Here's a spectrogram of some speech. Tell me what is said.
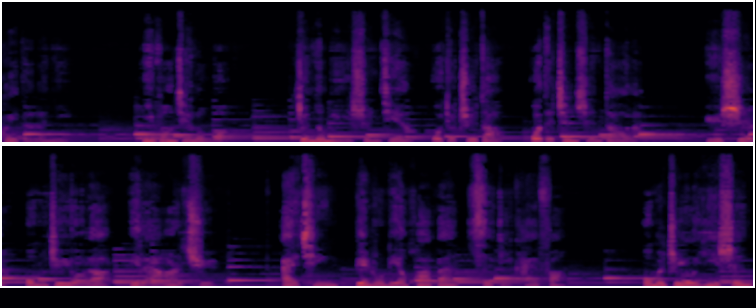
愧得了你，你望见了我。就那么一瞬间，我就知道我的真神到了，于是我们就有了一来二去，爱情便如莲花般四地开放。我们只有一生，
